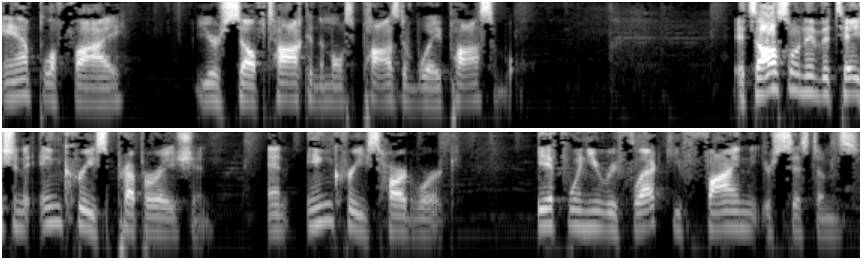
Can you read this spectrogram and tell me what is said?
amplify your self talk in the most positive way possible. It's also an invitation to increase preparation and increase hard work if, when you reflect, you find that your systems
